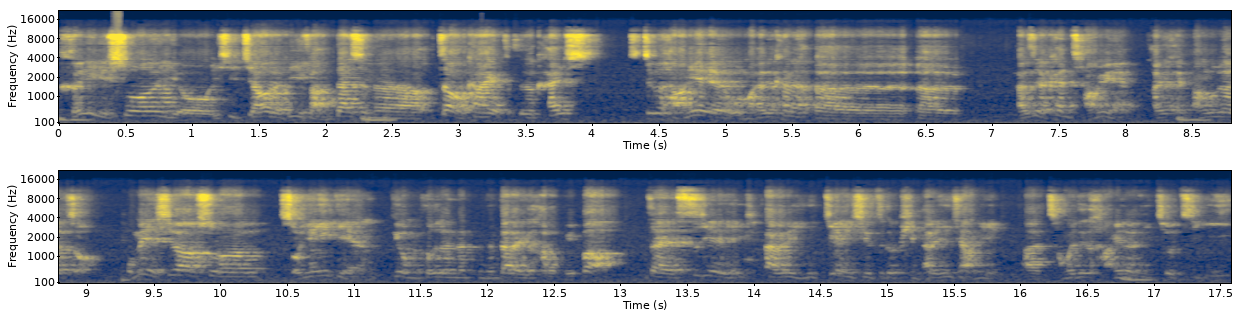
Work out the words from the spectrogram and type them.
可以说有一些骄傲的地方，但是呢，在我看来也是个开始。这个行业我们还是看的呃呃，还是要看长远，还有很长路要走。我们也希望说，首先一点，给我们投资人能能带来一个好的回报，在世界范围内已经建立起这个品牌的影响力啊，成为这个行业的领袖之一。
